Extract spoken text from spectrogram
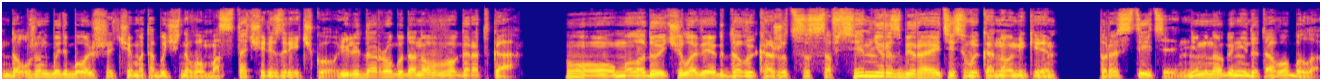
должен быть больше, чем от обычного моста через речку или дорогу до нового городка. «О, молодой человек, да вы, кажется, совсем не разбираетесь в экономике. «Простите, немного не до того было».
